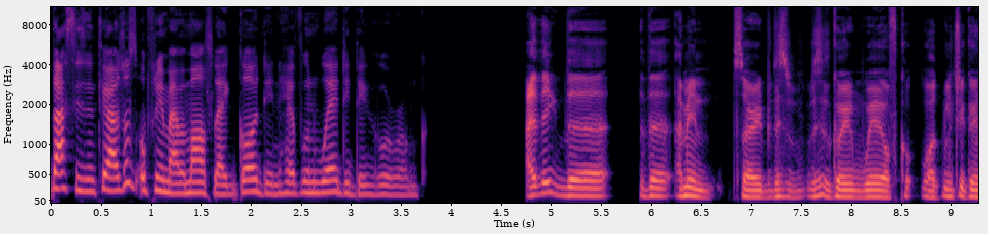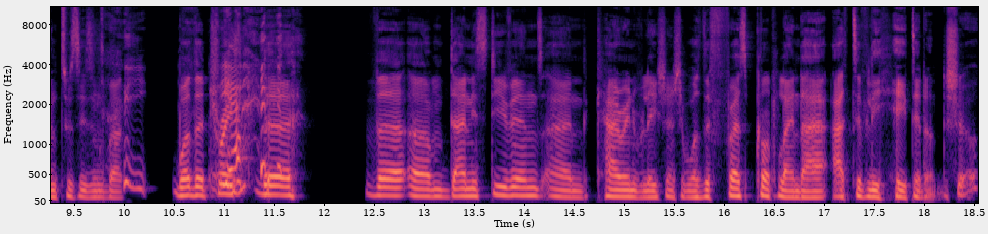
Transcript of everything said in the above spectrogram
that season three, I was just opening my mouth like, God in heaven, where did they go wrong? I think the the. I mean, sorry, but this is this is going way off. co- Well, literally going two seasons back. But the train Yeah. the the um Danny Stevens and Karen relationship was the first plot line that I actively hated on the show.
